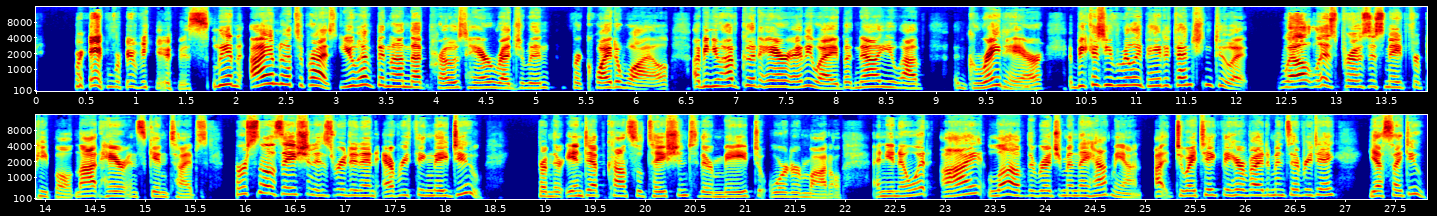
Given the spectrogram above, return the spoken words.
rave reviews. Lian, I am not surprised. You have been on that Prose hair regimen for quite a while. I mean, you have good hair anyway, but now you have great Mm-hmm. hair because you've really paid attention to it. Well, Liz, Prose is made for people, not hair and skin types. Personalization is rooted in everything they do, from their in depth consultation to their made to order model. And you know what? I love the regimen they have me on. I, do I take the hair vitamins every day? Yes, I do.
